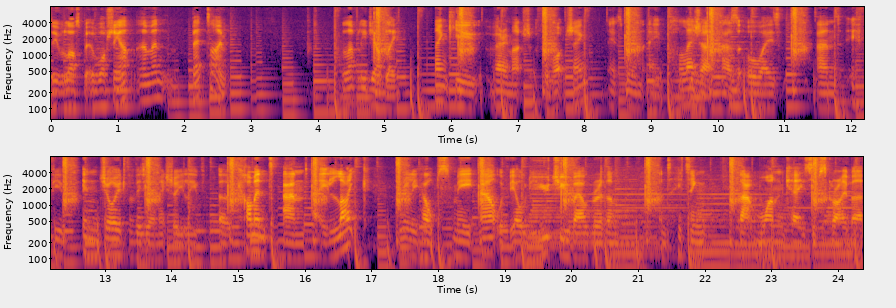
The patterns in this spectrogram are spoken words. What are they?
do the last bit of washing up and then bedtime. Lovely jubbly. Thank you very much for watching. It's been a pleasure as always. And if you've enjoyed the video, make sure you leave a comment and a like. Really helps me out with the old YouTube algorithm and hitting that 1k subscriber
